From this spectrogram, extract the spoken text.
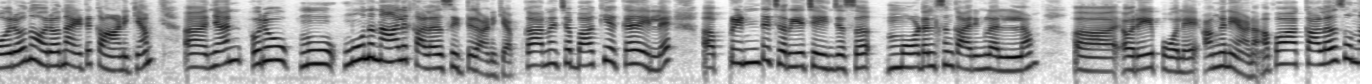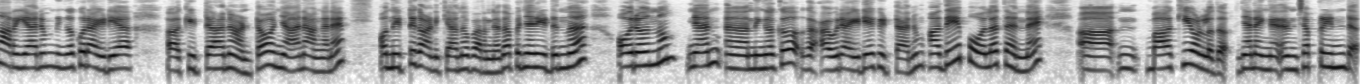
ഓരോന്ന് ഓരോന്നായിട്ട് കാണിക്കാം. ഞാൻ ഒരു മൂന്ന് നാല് കളേഴ്സ് ഇട്ട് കാണിക്കാം. കാരണം വെച്ചാൽ ബാക്കിയൊക്കെ ഇല്ലേ പ്രിന്റ് ചെറിയ ചേഞ്ചസ് മോഡൽസും കാര്യങ്ങളെല്ലാം ആ, ഒരേപോലെ അങ്ങനെയാണ്. അപ്പോൾ ആ കളേഴ്സ് ഒന്ന് അറിയാനും നിങ്ങൾക്കൊരു ഐഡിയ കിട്ടാനാണ് കേട്ടോ ഞാൻ അങ്ങനെ ഒന്നിട്ട് കാണിക്കാമെന്ന് പറഞ്ഞത്. അപ്പോൾ ഞാൻ ഇടുന്ന ഓരോന്നും ഞാൻ നിങ്ങൾക്ക് ഒരു ഐഡിയ കിട്ടാനും അതേപോലെ തന്നെ ബാക്കിയുള്ളത് ഞാൻ എങ്ങനെ വെച്ചാൽ പ്രിന്റ്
